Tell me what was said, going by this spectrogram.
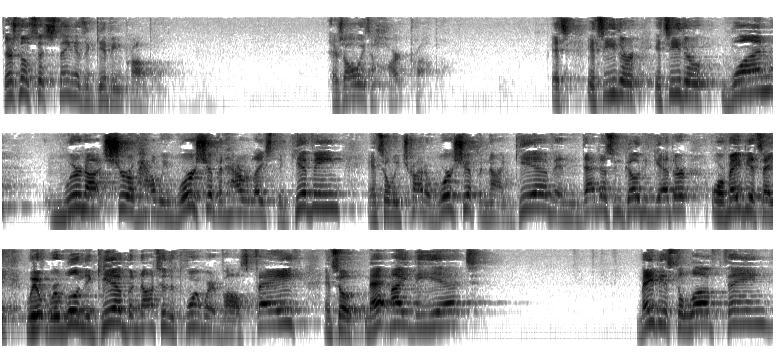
There's no such thing as a giving problem. There's always a heart problem. It's, it's, either, it's either one, we're not sure of how we worship and how it relates to giving, and so we try to worship and not give, and that doesn't go together. Or maybe it's a we're, we're willing to give, but not to the point where it involves faith, and so that might be it. Maybe it's the love thing,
